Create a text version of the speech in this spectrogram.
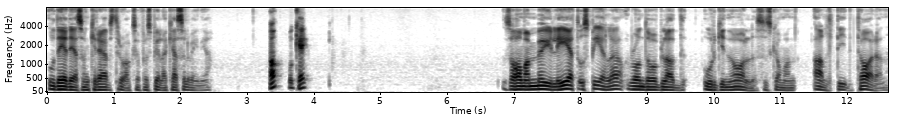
Och det är det som krävs tror jag också för att spela Castlevania. Ja, okej. Så har man möjlighet att spela Rondo of Blood original så ska man alltid ta den.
